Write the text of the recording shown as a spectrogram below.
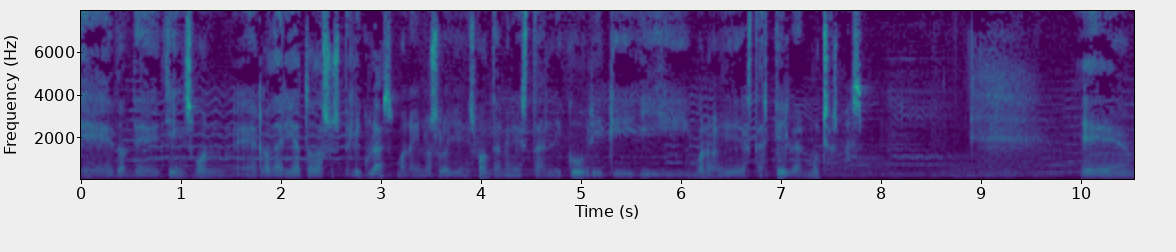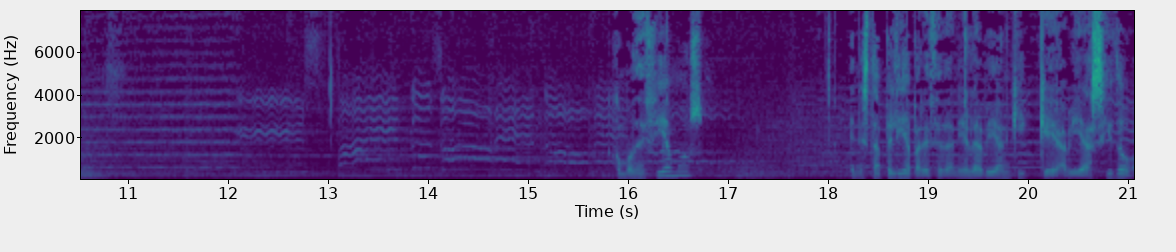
eh, donde James Bond eh, rodaría todas sus películas. Bueno, y no solo James Bond, también Stanley Kubrick y, bueno, y hasta Spielberg, muchos más. Em, como decíamos, en esta peli aparece Daniela Bianchi, que había sido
